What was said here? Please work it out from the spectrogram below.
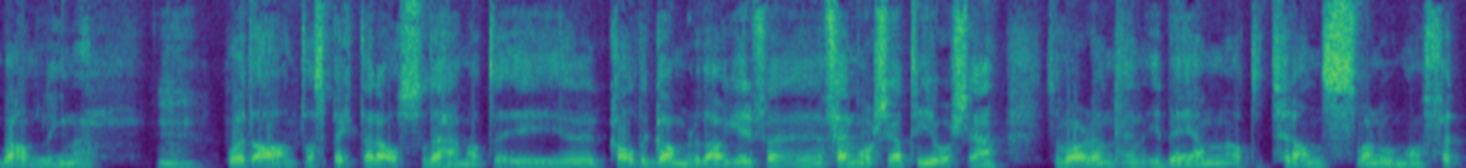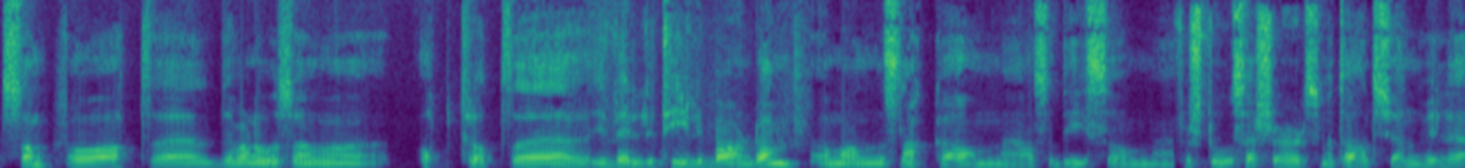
behandlingene. Mm. Og et annet aspekt der er også det her med at i kall det gamle dager, fem år siden, ti år siden, så var det en, en idé om at trans var noe man var født som, og at uh, det var noe som opptrådte i veldig tidlig barndom. Og man snakka om altså de som forsto seg sjøl som et annet kjønn. Ville,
